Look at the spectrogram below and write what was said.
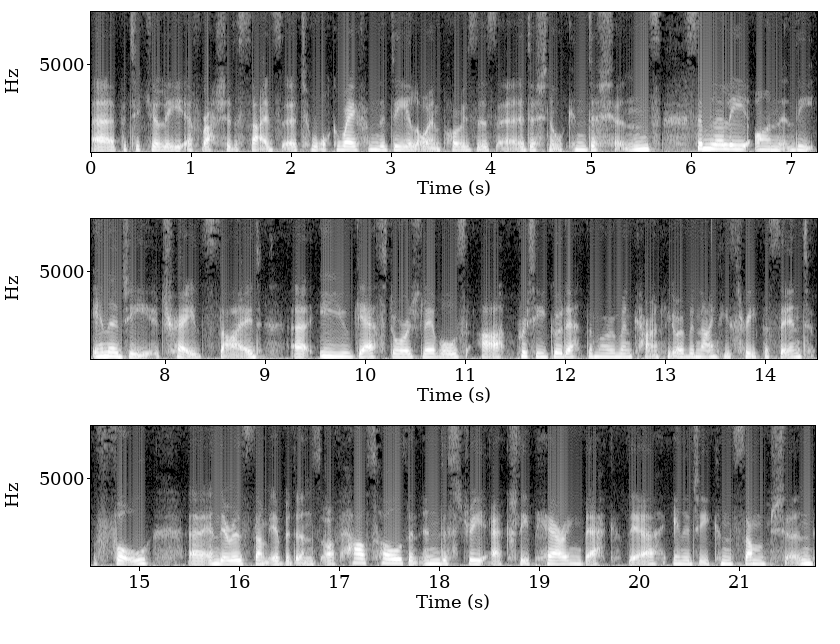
uh, particularly if Russia decides to walk away from the deal or imposes additional conditions. Similarly, on the energy trade side, EU gas storage levels are pretty good at the moment, currently over 93% full. Uh, and there is some evidence of households and industry actually paring back their energy consumption.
